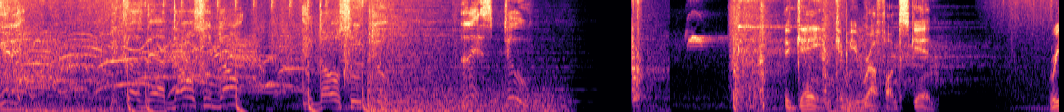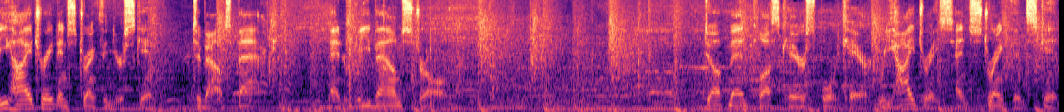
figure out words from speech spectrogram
Hit it. Because there are those who don't and those who do. Let's do. The game can be rough on skin. Rehydrate and strengthen your skin to bounce back and rebound strong. Dove Men Plus Care Sport Care rehydrates and strengthens skin.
